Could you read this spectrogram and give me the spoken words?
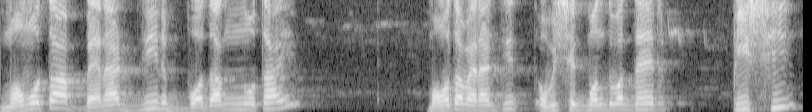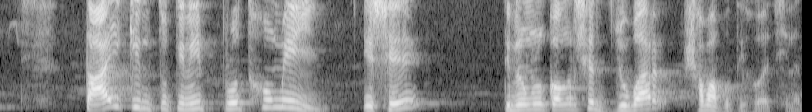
মমতা ব্যানার্জির বদান্যতায়, মমতা ব্যানার্জি অভিষেক বন্দ্যোপাধ্যায়ের পিসি, তাই কিন্তু তিনি প্রথমেই এসে তৃণমূল কংগ্রেসের যুবার সভাপতি হয়েছিলেন।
